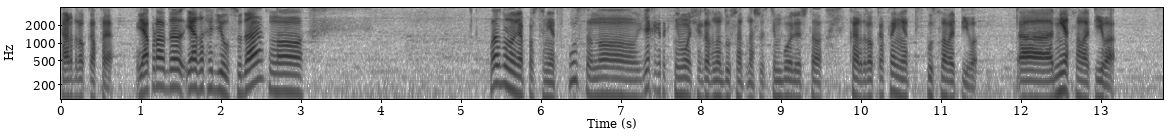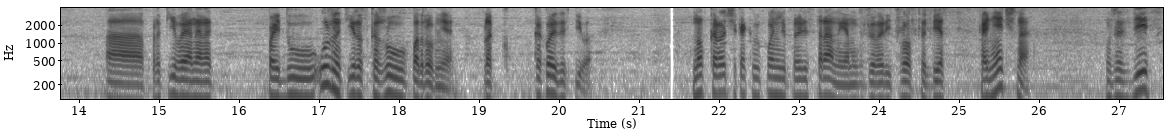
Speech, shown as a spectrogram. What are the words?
Hard Rock кафе. Я, правда, я заходил сюда, но... Возможно, у меня просто нет вкуса, но я как-то к нему очень равнодушно отношусь, тем более, что в Hard Rock кафе нет вкусного пива, местного пива. А, про пиво я, наверное, пойду ужинать и расскажу подробнее про какое здесь пиво. Ну, короче, как вы поняли про рестораны, я могу говорить просто бесконечно. Уже здесь...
